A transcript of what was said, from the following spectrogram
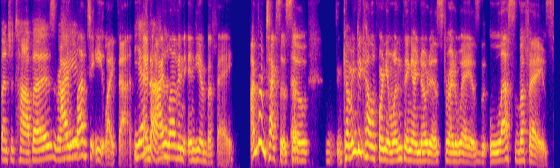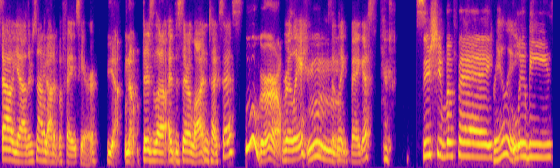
bunch of tapas, right? I love to eat like that. Yeah. And I love an Indian buffet. I'm from Texas. So coming to California, one thing I noticed right away is less buffets. Oh yeah, there's not a lot of buffets here. Yeah. No. There's a lot. Is there a lot in Texas? Ooh, girl. Really? Is it Mm. like Vegas? Sushi buffet, Really? Luby's.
